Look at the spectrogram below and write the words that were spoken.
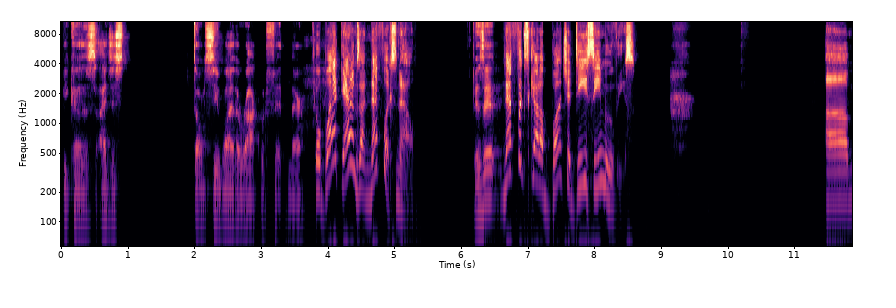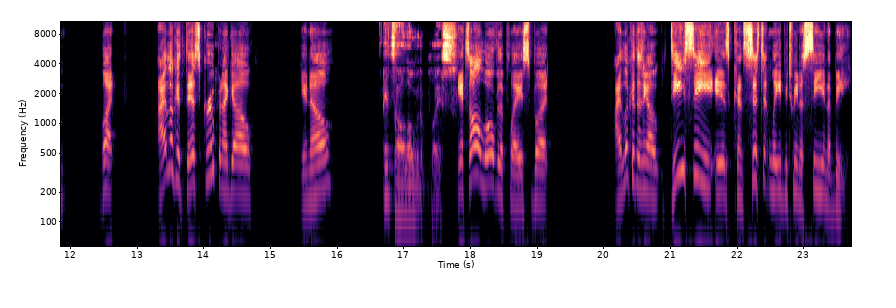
because I just don't see why The Rock would fit in there. Well, Black Adam's on Netflix now. Is it? Netflix got a bunch of DC movies. Um, but I look at this group and I go, you know, It's all over the place. it's all over the place, but I look at this and go, DC is consistently between a C and a B.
